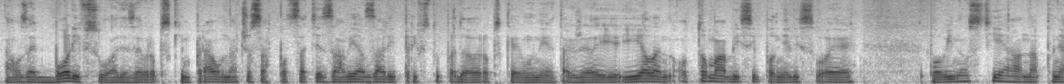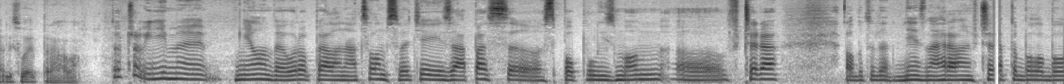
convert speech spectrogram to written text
naozaj boli v súlade s európskym právom, na čo sa v podstate zaviazali pri vstupe do Európskej únie. Takže je len o tom, aby si plnili svoje povinnosti a naplňali svoje práva. To, čo vidíme nielen v Európe, ale na celom svete, je zápas e, s populizmom. E, včera, alebo teda dnes nahrávame, včera to bolo, bo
